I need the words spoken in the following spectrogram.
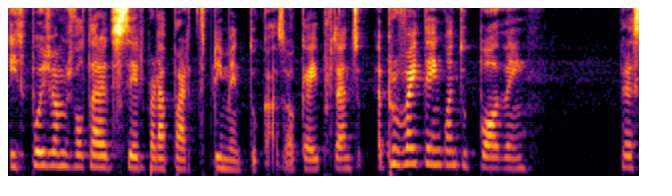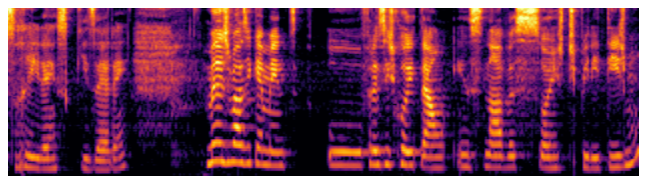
E depois vamos voltar a descer para a parte deprimente do caso, ok? Portanto, aproveitem enquanto podem para se rirem se quiserem. Mas basicamente o Francisco Leitão ensinava sessões de espiritismo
